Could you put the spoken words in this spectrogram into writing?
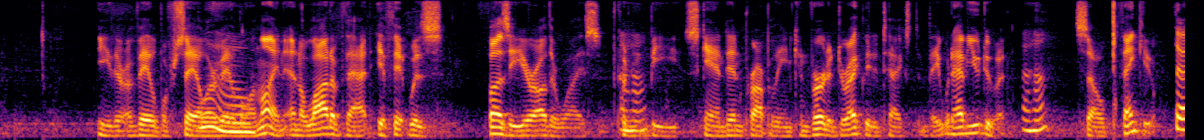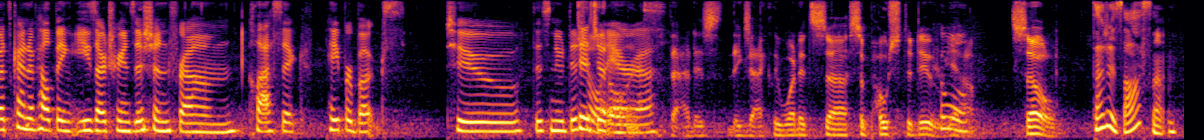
either available for sale or available online. And a lot of that, if it was fuzzy or otherwise, couldn't Uh-huh. be scanned in properly and converted directly to text, they would have you do it. uh huh. So thank you. So it's kind of helping ease our transition from classic paper books to this new digital, Digital. era. That is exactly what it's uh, supposed to do. Cool. Yeah. So That is awesome.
